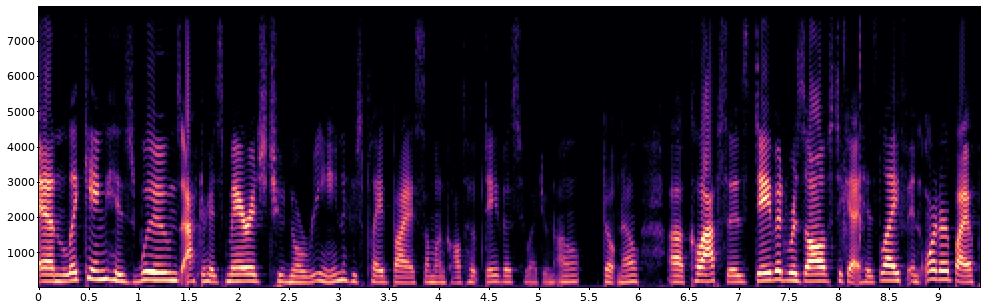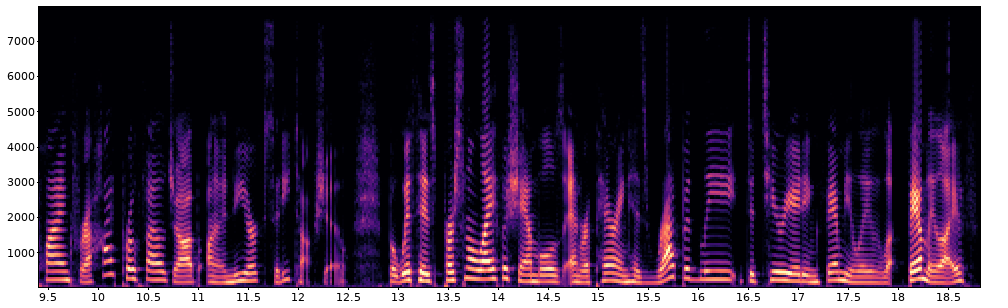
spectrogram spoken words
and licking his wounds after his marriage to Noreen, who's played by someone called Hope Davis, who I do know don't know, uh, collapses. David resolves to get his life in order by applying for a high-profile job on a New York City talk show. But with his personal life a shambles and repairing his rapidly deteriorating family family life,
